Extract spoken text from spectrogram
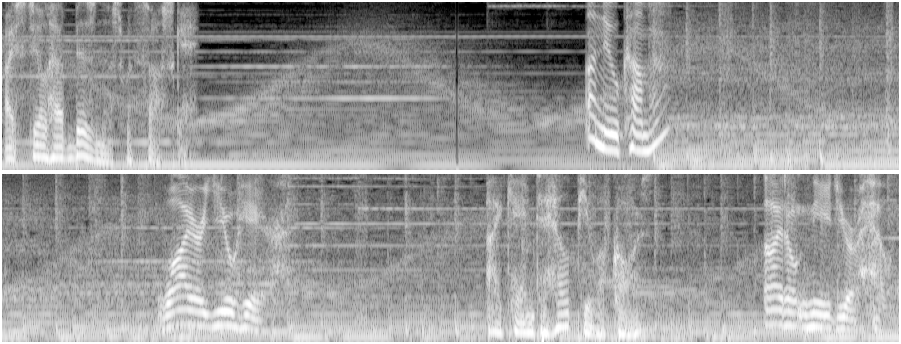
I still have business with Sasuke. A newcomer? Why are you here? I came to help you, of course. I don't need your help.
